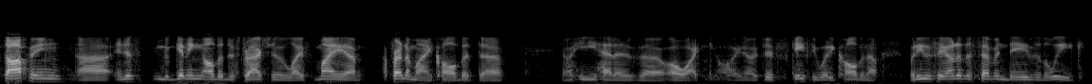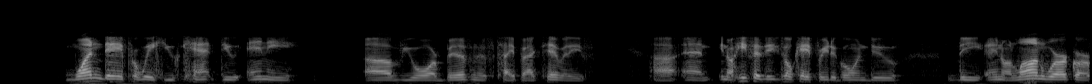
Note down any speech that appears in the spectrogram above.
stopping uh, and just you know, getting all the distractions of life. My uh, a friend of mine called it. Uh, you know, he had his uh, oh I oh you know it just me what he called it now. But he would say out of the seven days of the week, one day per week you can't do any of your business type activities. Uh, and you know, he says it's okay for you to go and do the you know lawn work or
